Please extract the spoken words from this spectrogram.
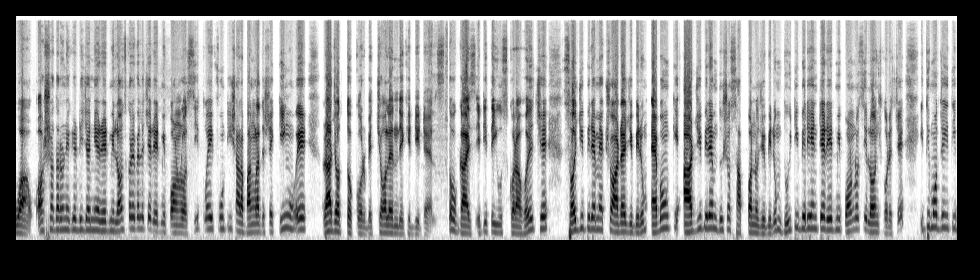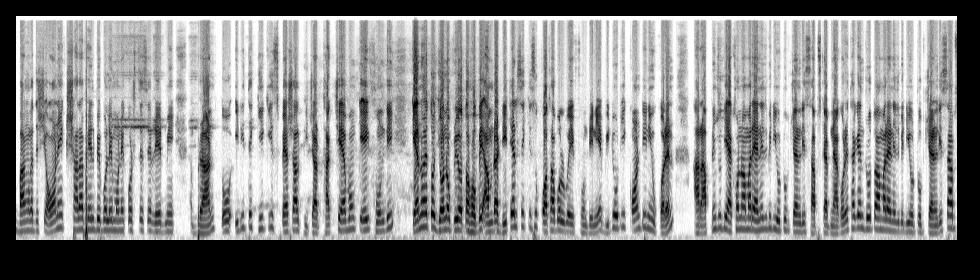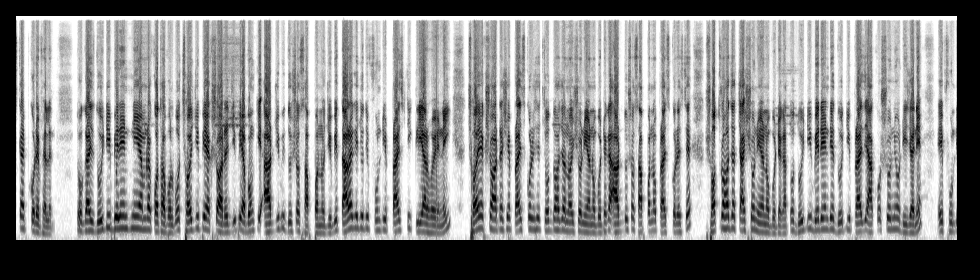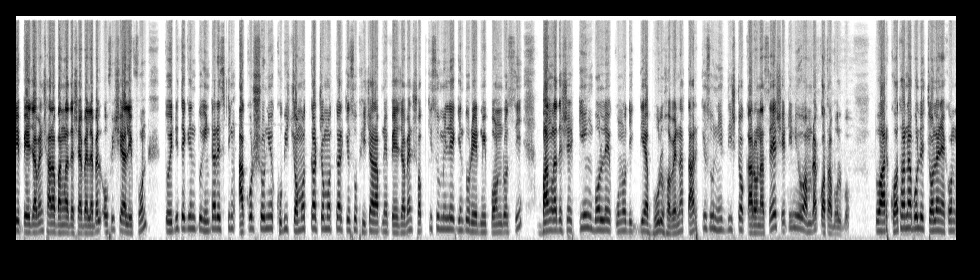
Wow অসাধারণ একটি design নিয়ে রেডমি লঞ্চ করে ফেলেছে রেডমি পনেরো সি তো এই ফোনটি সারা বাংলাদেশে কিং হয়ে রাজত্ব করবে। চলেন দেখি ডিটেলস তো গাইস এটিতে ইউজ করা হয়েছে ছয় জিবি র্যাম একশো আঠাশ জিবি রুম এবং কি আট জিবি র্যাম দুশো ছাপ্পান্ন জিবি রুম দুইটি ভেরিয়েন্টে রেডমি পনেরো সি লঞ্চ করেছে। ইতিমধ্যে এটি বাংলাদেশে অনেক সারা ফেলবে বলে মনে করতেছে রেডমি ব্র্যান্ড তো এটিতে কি কি স্পেশাল ফিচার থাকছে এবং কি এই ফোনটি কেন এত জনপ্রিয়তা হবে? আমরা ডিটেলসে কিছু কথা বলব এই ফোনটি নিয়ে ভিডিওটি কন্টিনিউ করেন। আর আপনি যদি এখনও আমার এনএসবিডি ইউটিউব চ্যানেলটি সাবস্ক্রাইব না করে থাকেন, দ্রুত আমার এনএসবিডি ইউটিউব চ্যানেলটি সাবস্ক্রাইব করে ফেলেন। তো গাইজ দুইটি ভেরিয়েন্ট নিয়ে আমরা কথা বলব। ছয় জিবি একশো আঠাশ জিবি এবং কি আট জিবি দুশো ছাপ্পান্ন জিবি তার আগে যদি ফোনটির প্রাইসটি ক্লিয়ার হয়ে নেই, ছয় একশো আঠাশে প্রাইস করেছে চোদ্দ হাজার নয়শো নিরানব্বই টাকা, আট দুশো ছাপ্পান্ন প্রাইস করেছে সতেরো হাজার চারশো নিরানব্বই টাকা। তো দুইটি ভেরিয়েন্টে দুইটি প্রাইজে আকর্ষণীয় ডিজাইনে এই ফোনটি পেয়ে যাবেন। সারা বাংলাদেশ অ্যাভেলেবেল অফিসিয়ালি ফোন তো এটিতে কিন্তু ইন্টারেস্টিং আকর্ষণীয়, খুবই চমৎকার চমৎকার কিছু ফিচার আপনি পেয়ে যাবেন। সব কিছু মিলিয়ে কিন্তু রেডমি পনেরো সি বাংলাদেশের কিং বললে কোনো দিক দিয়ে ভুল হবে না। তার কিছু নির্দিষ্ট কারণ আছে, সেটি নিয়েও আমরা কথা বলব। তো আর কথা না বলে চলেন এখন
